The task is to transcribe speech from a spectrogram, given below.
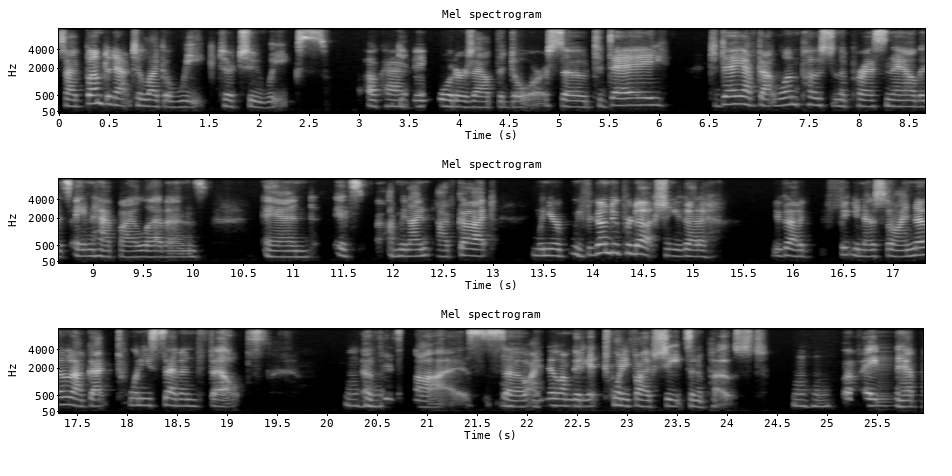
So I bumped it out to like a week to two weeks. Okay. Getting orders out the door. So today, today I've got one post in the press now that's eight and a half by 11s. And it's, I mean, I, I've got, when you're, if you're going to do production, you got to you got to, you know, so I know I've got 27 felts mm-hmm. of this size. So mm-hmm. I know I'm going to get 25 sheets in a post mm-hmm. of eight and a half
